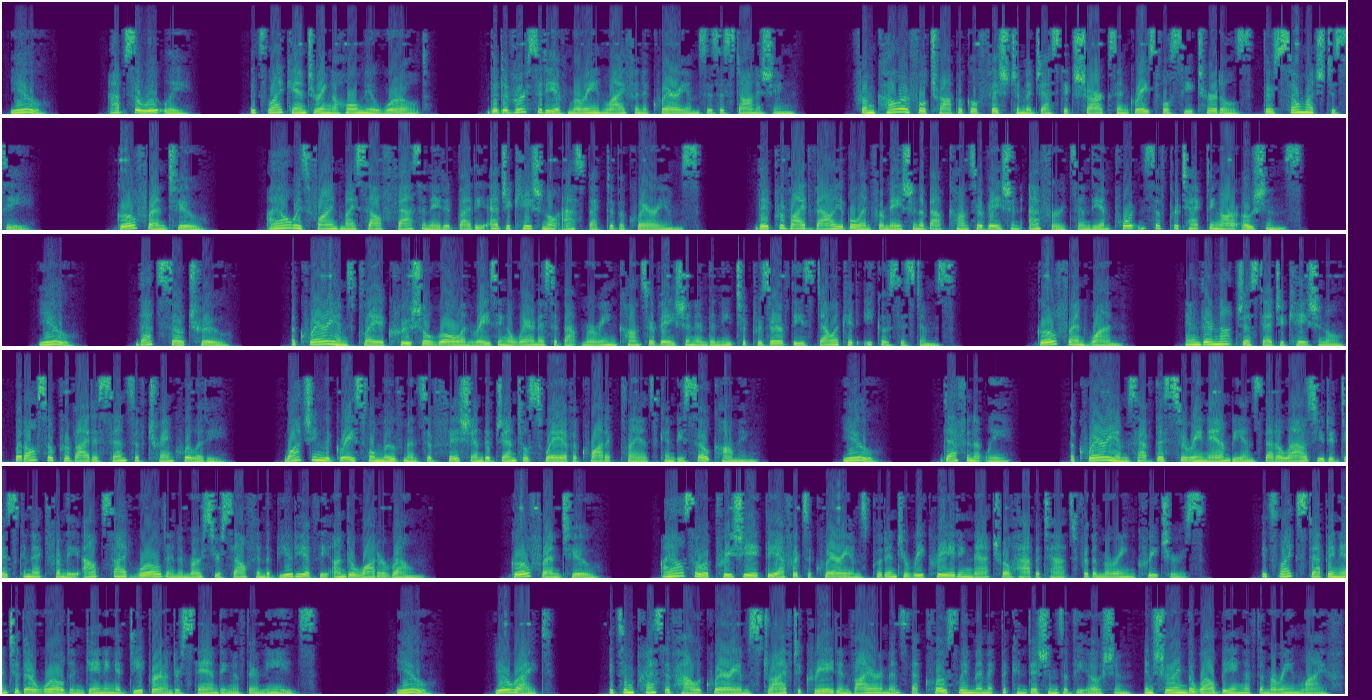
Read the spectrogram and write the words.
You. Absolutely. It's like entering a whole new world. The diversity of marine life in aquariums is astonishing. From colorful tropical fish to majestic sharks and graceful sea turtles, there's so much to see. Girlfriend 2. I always find myself fascinated by the educational aspect of aquariums. They provide valuable information about conservation efforts and the importance of protecting our oceans. You. That's so true. Aquariums play a crucial role in raising awareness about marine conservation and the need to preserve these delicate ecosystems. Girlfriend 1. And they're not just educational, but also provide a sense of tranquility. Watching the graceful movements of fish and the gentle sway of aquatic plants can be so calming. You. Definitely. Aquariums have this serene ambience that allows you to disconnect from the outside world and immerse yourself in the beauty of the underwater realm. Girlfriend 2. I also appreciate the efforts aquariums put into recreating natural habitats for the marine creatures. It's like stepping into their world and gaining a deeper understanding of their needs. You. You're right. It's impressive how aquariums strive to create environments that closely mimic the conditions of the ocean, ensuring the well-being of the marine life.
